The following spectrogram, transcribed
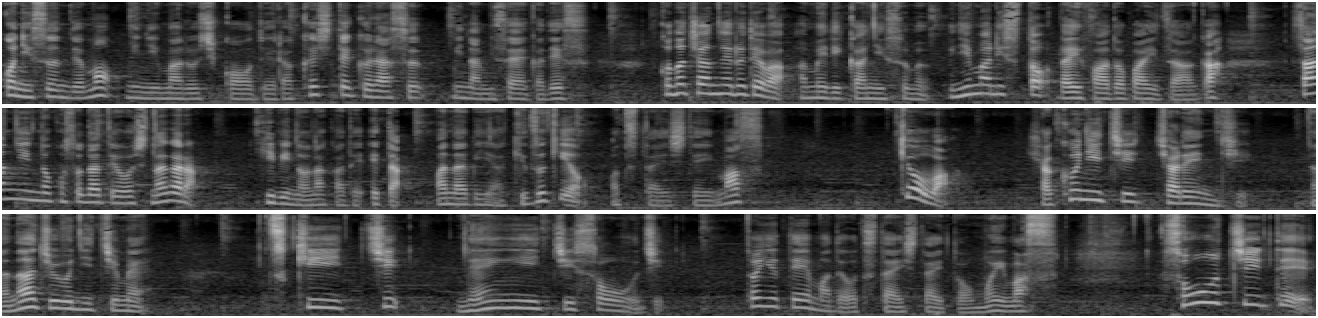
こに住んでもミニマル思考で楽して暮らす南さやかです。このチャンネルではアメリカに住むミニマリストライフアドバイザーが3人の子育てをしながら日々の中で得た学びや気づきをお伝えしています。今日は100日チャレンジ70日目。月1年1掃除というテーマでお伝えしたいと思います。掃除で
